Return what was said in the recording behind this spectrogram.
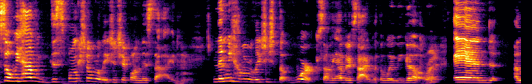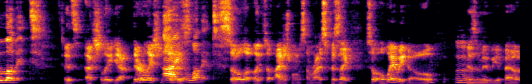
so we have dysfunctional relationship on this side. Mhm. And then we have a relationship that works on the other side with the way we go. Right. And I love it. It's actually yeah, their relationship I is love it. so like. So I just want to summarize because like so away we go Mm. is a movie about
